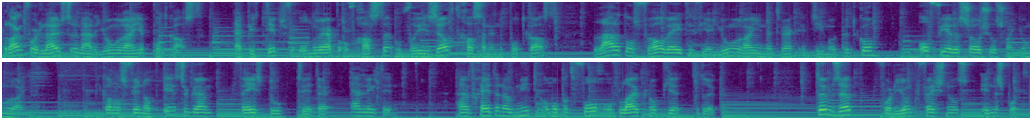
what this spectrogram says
Bedankt voor het luisteren naar de Jong Oranje podcast. Heb je tips voor onderwerpen of gasten of wil je zelf te gast zijn in de podcast? Laat het ons vooral weten via jongoranjenetwerk.gmail.com of via de socials van Jong Oranje. Je kan ons vinden op Instagram, Facebook, Twitter en LinkedIn. En vergeet dan ook niet om op het volg- of like-knopje te drukken. Thumbs up voor de jong professionals in de sport.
